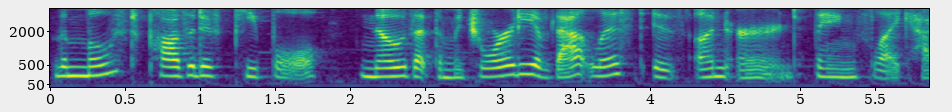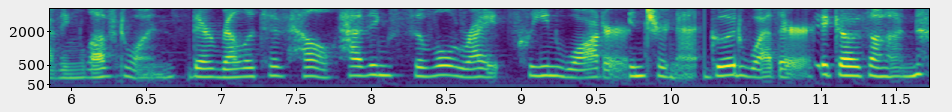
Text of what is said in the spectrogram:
The most positive people know that the majority of that list is unearned. Things like having loved ones, their relative health, having civil rights, clean water, internet, good weather. It goes on.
